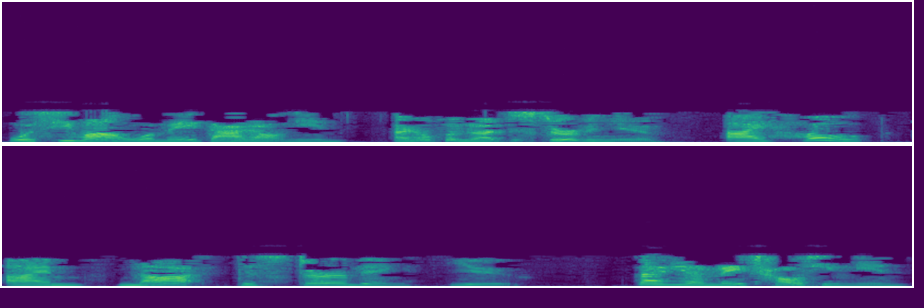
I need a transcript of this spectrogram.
我希望我没打扰您。 I hope I'm not disturbing you. I hope I'm not disturbing you. 但愿没吵醒您。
